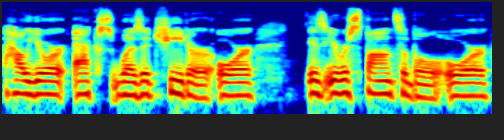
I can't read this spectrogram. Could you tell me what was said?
how your ex was a cheater or is irresponsible or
